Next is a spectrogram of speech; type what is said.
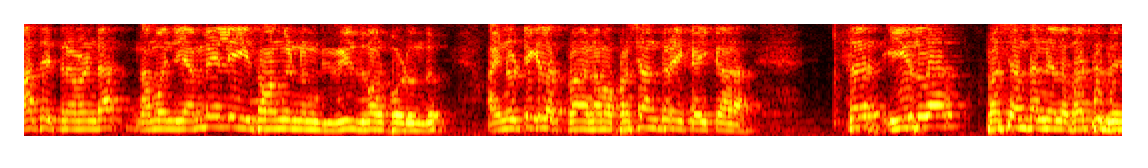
ಆಸೆ ಐತೆ ನಮ್ಮಂಡ ನಮ್ಮ ಒಂದು ಎಂ ಎಲ್ ಈ ಸಾಂಗ್ ರಿಲೀಸ್ ಐ ಐನೊಟ್ಟಿಗೆಲ್ಲ ನಮ್ಮ ಪ್ರಶಾಂತ್ ರೈ ಕೈಕಾರ. ಸರ್ ಈರ್ಲ ಪ್ರಶಾಂತ್ ಅನ್ನೆಲ್ಲ ಬರ್ತದೆ.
